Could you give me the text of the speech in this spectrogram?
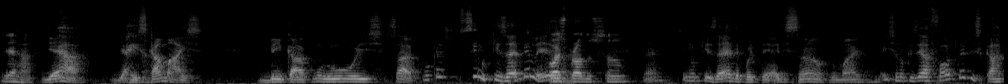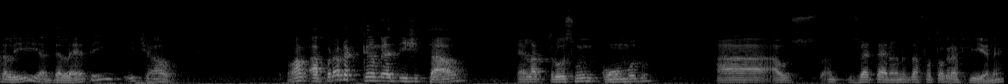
de errar, de, errar, de arriscar mais. Brincar com luz, sabe? Porque se não quiser, beleza. Pós-produção. Né? Se não quiser, depois tem edição tudo mais. E se não quiser a foto, você descarta ali, deleta e, e tchau. Então, a, própria câmera digital, ela trouxe um incômodo a, aos, aos, veteranos da fotografia, né?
